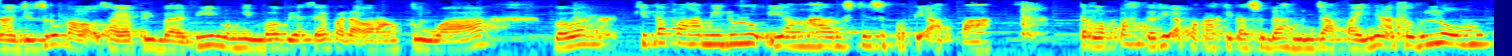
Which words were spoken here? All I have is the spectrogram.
Nah justru kalau saya pribadi menghimbau biasanya pada orang tua bahwa kita pahami dulu yang harusnya seperti apa. Terlepas dari apakah kita sudah mencapainya atau belum.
